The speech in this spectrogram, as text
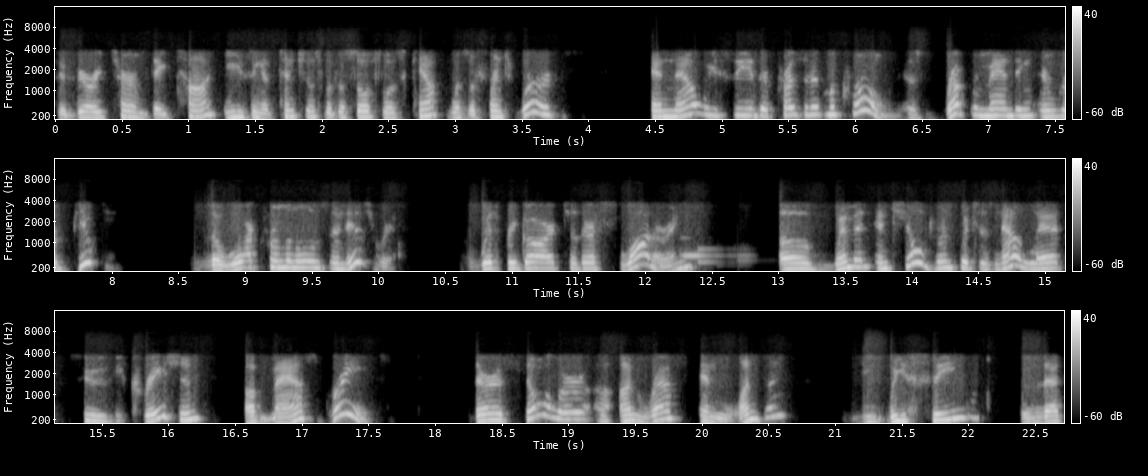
The very term détente, easing tensions with the socialist camp, was a French word. And now we see that President Macron is reprimanding and rebuking the war criminals in Israel with regard to their slaughtering of women and children, which has now led to the creation of mass graves. There is similar uh, unrest in London. We see that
